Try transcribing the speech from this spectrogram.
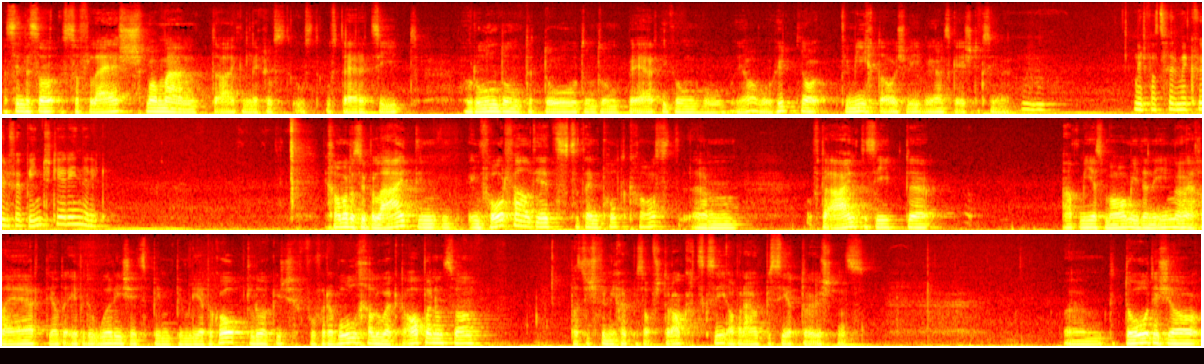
Es sind so, so Flash-Momente eigentlich aus, aus, aus dieser Zeit rund um den Tod und um die Beerdigung, wo, ja, wo heute noch für mich da ist, wie, wie als gestern gewesen mhm. Mit was für einem Gefühl verbindest du die Erinnerung? Ich habe mir das überlegt im, im Vorfeld jetzt zu diesem Podcast. Ähm, auf der einen Seite hat mir als Mami dann immer erklärt, ja, eben der Uli ist jetzt beim, beim lieben Gott, schaut, ist von einer Wolke, schaut ab und so. Das war für mich etwas Abstraktes, gewesen, aber auch etwas sehr Tröstendes. Ähm, der Tod ist ja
